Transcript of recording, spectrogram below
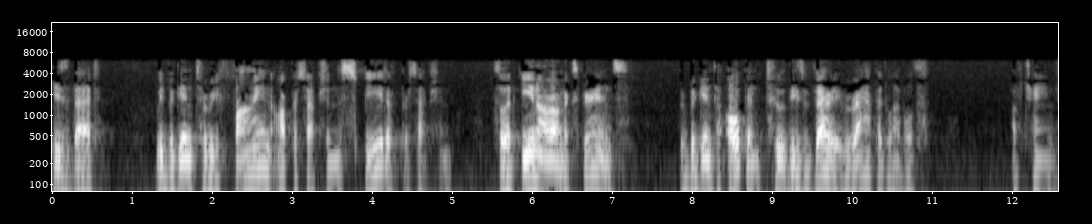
is that we begin to refine our perception, the speed of perception, so that in our own experience, we begin to open to these very rapid levels of change.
